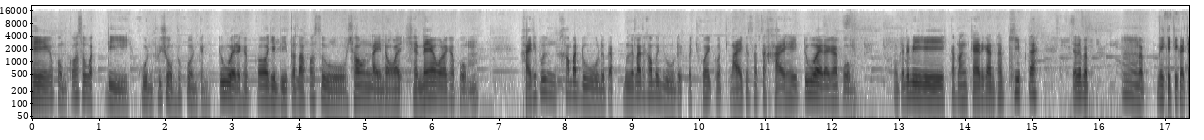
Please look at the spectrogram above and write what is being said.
เคครับผมก็สวัสดีคุณผู้ชมทุกคนกันด้วยนะครับ ก็ยินดีต้อนรับเข้าสู่ช่องในน้อยชาแนลนะครับผมใครที่เพิ่งเข้ามาดูหรือแบบมือลั่นเข้ามาดูหรือก็ช่วยกดไลค์กดซับสไครต์ให้ด้วยนะครับผมผมจะได้มีกำลังใจในการทำคลิปนะ จะได้แบบอืมแบบมีกระจิกกระใจ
